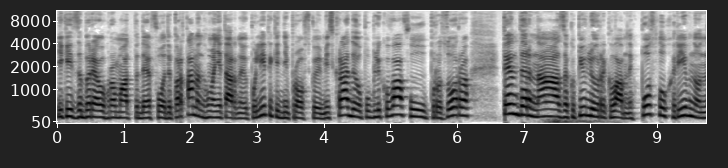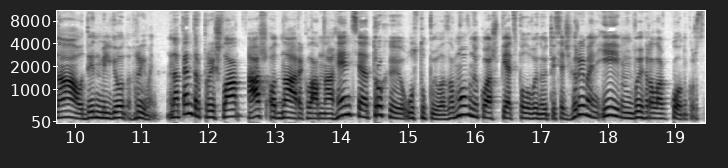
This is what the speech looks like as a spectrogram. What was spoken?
який забере у громад ПДФО, департамент гуманітарної гуманітарної політики Дніпровської міськради опублікував у Прозоро тендер на закупівлю рекламних послуг рівно на 1 мільйон гривень. На тендер прийшла аж одна рекламна агенція, трохи уступила замовнику, аж 5,5 тисяч гривень, і виграла конкурс.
